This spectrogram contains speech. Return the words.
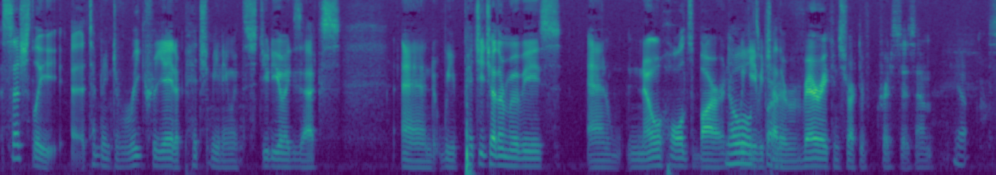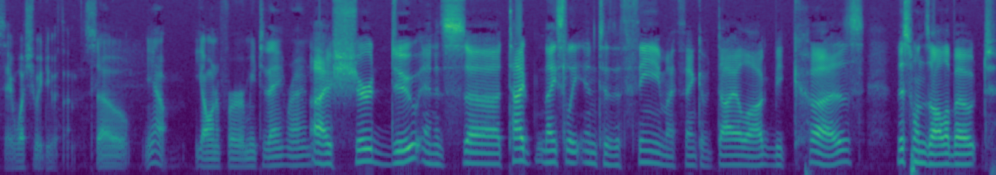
essentially attempting to recreate a pitch meeting with studio execs, and we pitch each other movies, and no holds barred. No we holds gave each barred. other very constructive criticism Yep. to say what should we do with them. So yeah, you got one for me today, Ryan? I sure do, and it's uh, tied nicely into the theme, I think, of dialogue because this one's all about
